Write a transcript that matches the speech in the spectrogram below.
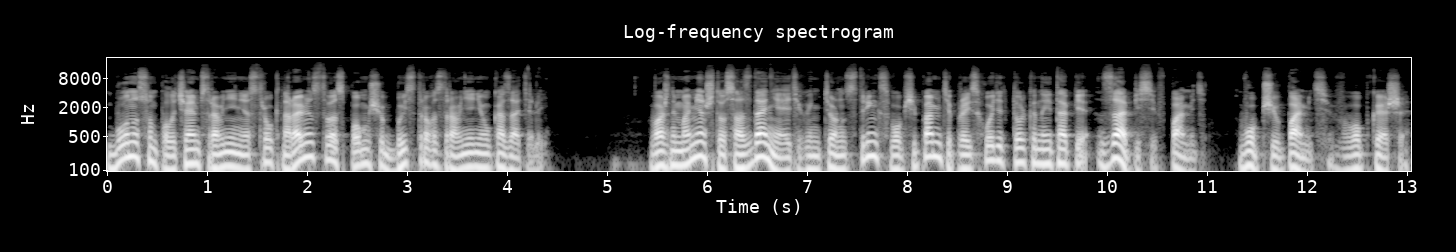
Бонусом получаем сравнение строк на равенство с помощью быстрого сравнения указателей. Важный момент, что создание этих internal strings в общей памяти происходит только на этапе записи в память, в общую память в веб-кэше,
